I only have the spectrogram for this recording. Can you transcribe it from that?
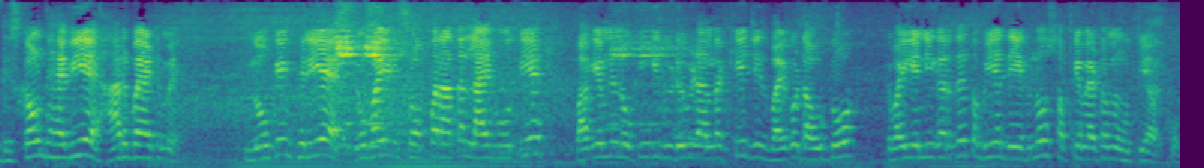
डिस्काउंट हैवी है हर बैट में। नोकिंग फ्री है, जो भाई शॉप पर आता लाइव होती है। बाकी हमने नोकिंग की वीडियो भी डाल रखी है, जिस भाई को डाउट हो कि भाई ये नहीं करते तो भैया देख लो, सबके बैटों में होती है आपको।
